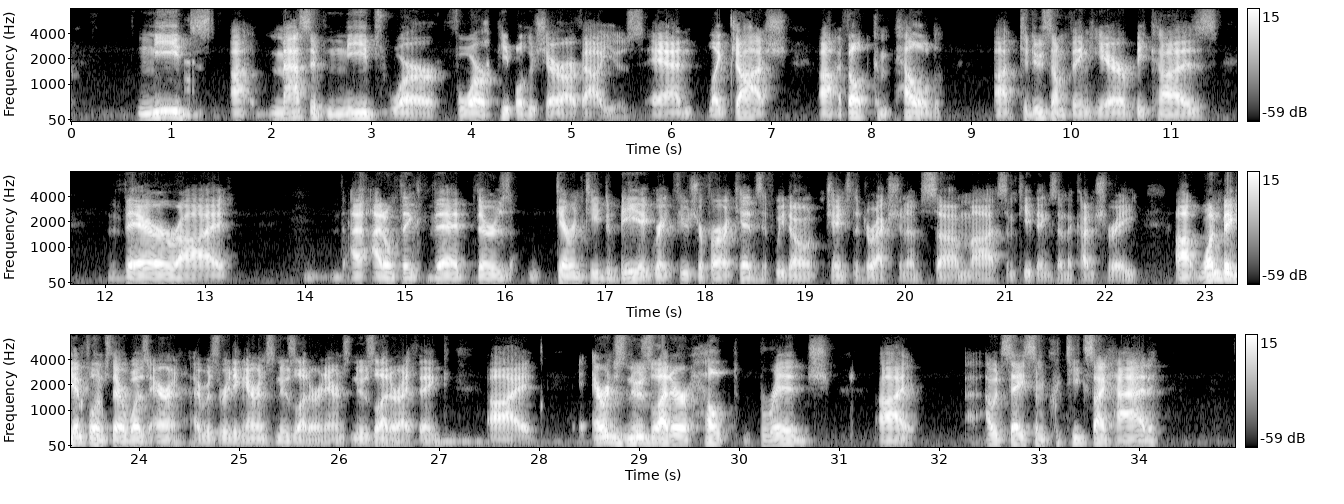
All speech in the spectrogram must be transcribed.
needs, uh, massive needs were for people who share our values. And like Josh, uh, I felt compelled uh, to do something here because there, uh, I, I, don't think that there's guaranteed to be a great future for our kids if we don't change the direction of some uh, some key things in the country. Uh, one big influence there was Aaron. I was reading Aaron's newsletter, and Aaron's newsletter, I think, uh, Aaron's newsletter helped bridge. I would say some critiques I had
